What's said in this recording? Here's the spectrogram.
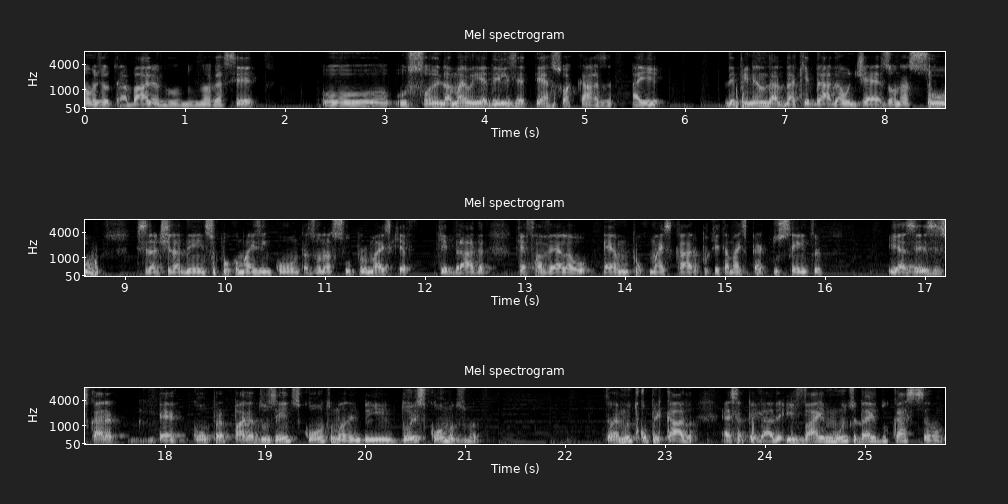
onde eu trabalho no, no, HC, o, o sonho da maioria deles é ter a sua casa. Aí dependendo da, da, quebrada onde é, Zona Sul, Cidade Tiradentes, um pouco mais em conta. Zona Sul, por mais que é quebrada, que é favela, é um pouco mais caro porque tá mais perto do centro. E às vezes o cara é, compra, paga 200 conto, mano, em dois cômodos, mano. Então é muito complicado essa pegada. E vai muito da educação.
